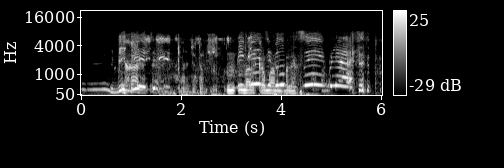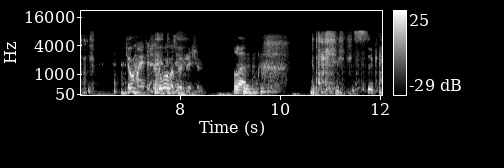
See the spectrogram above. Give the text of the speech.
Бегите, Наркоман, бля. блядь. Тёма, я тебе сейчас голос выключу. Ладно. Сука.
